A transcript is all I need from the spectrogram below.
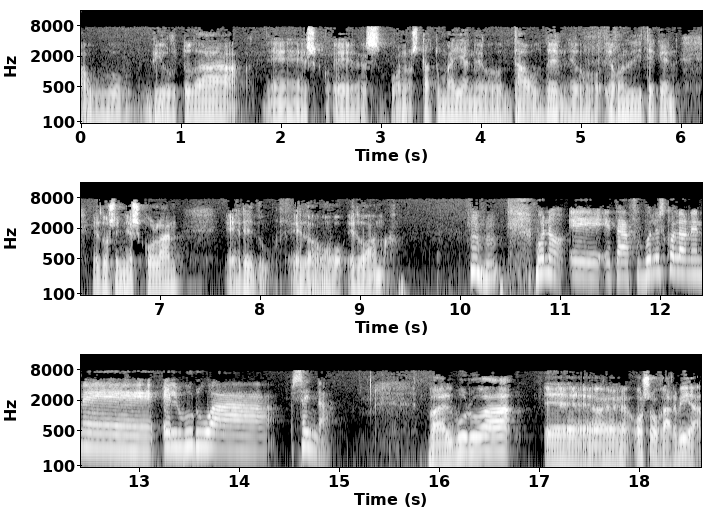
hau bihurtu da e, esko, es, bueno, estatu mailan edo dauden edo egon liteken edo zein eskolan eredu edo, edo ama. Bueno, e, eta futbol eskola honen e, helburua zein da? Ba, helburua e, oso garbia.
